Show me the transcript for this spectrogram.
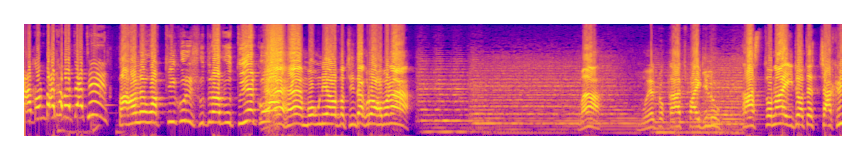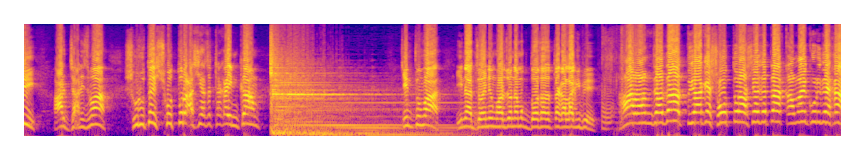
দাদন পাঠাবা চাচ্ছিস? তাহলে ও কি করি শুধরাবু? তুই এ কো হ্যাঁ হ্যাঁ মুখ নিয়ে অত চিন্তা করা হবে না। মা মুই একটু কাজ পাই গেলু। কাজ তো না এটা হচ্ছে চাকরি। আর জানিস মা শুরুতেই সত্তর আশি হাজার টাকা ইনকাম কিন্তু মা ইনা জয়েনিং হওয়ার জন্য আমাকে দশ হাজার টাকা লাগবে। হারাম দাদা তুই আগে সত্তর আশি হাজার টাকা কামাই করে দেখা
